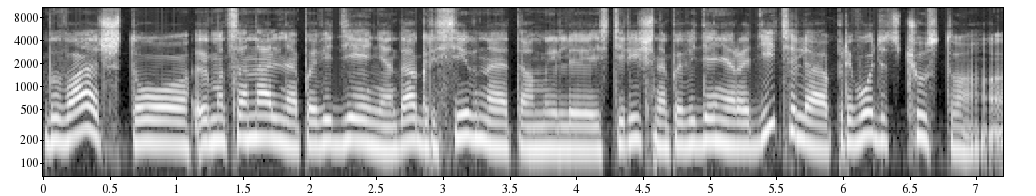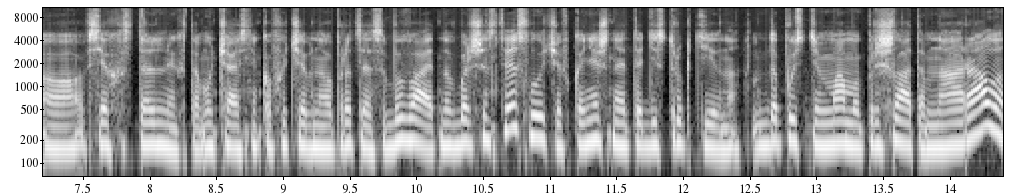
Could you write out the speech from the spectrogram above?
бывает, что эмоциональное поведение, да, агрессивное там или истеричное поведение родителя приводит в чувство э, всех остальных там участников учебного процесса. Бывает, но в большинстве случаев, конечно, это деструктивно. Допустим, мама пришла там наорала,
